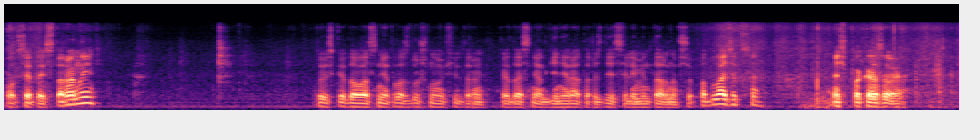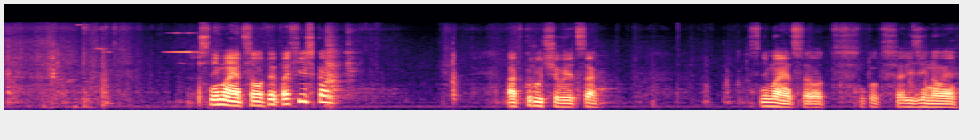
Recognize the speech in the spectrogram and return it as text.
вот с этой стороны. То есть, когда у вас нет воздушного фильтра, когда снят генератор, здесь элементарно все подлазится. Значит, показываю. Снимается вот эта фишка. Откручивается. Снимается вот тут резиновые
